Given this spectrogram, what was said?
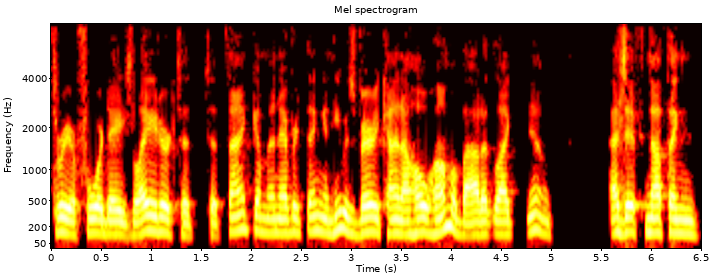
three or four days later to, to thank him and everything. And he was very kind of ho hum about it, like, you know, as if nothing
